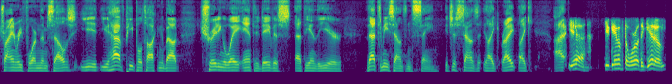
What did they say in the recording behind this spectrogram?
try and reform themselves. You you have people talking about trading away Anthony Davis at the end of the year. That to me sounds insane. It just sounds like right, like I yeah you gave up the world to get him.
